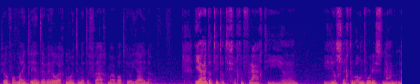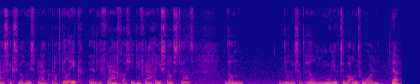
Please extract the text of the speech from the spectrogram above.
Veel van mijn cliënten hebben heel erg moeite met de vraag, maar wat wil jij nou? Ja, dat is, dat is echt een vraag die, uh, die heel slecht te beantwoorden is naar, naar seksueel misbruik. Wat wil ik? Hè? Die vraag, als je die vraag aan jezelf stelt, dan, dan is dat heel moeilijk te beantwoorden. Ja.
